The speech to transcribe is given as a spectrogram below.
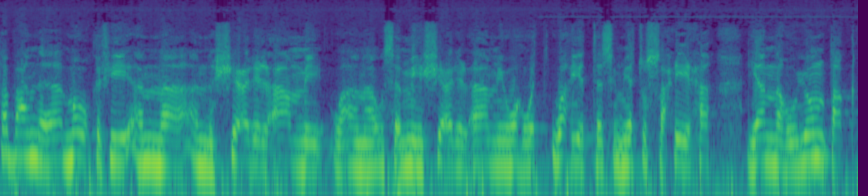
طبعا موقفي أن أن الشعر العامي وأنا أسميه الشعر العامي وهو وهي التسمية الصحيحة لأنه ينطق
